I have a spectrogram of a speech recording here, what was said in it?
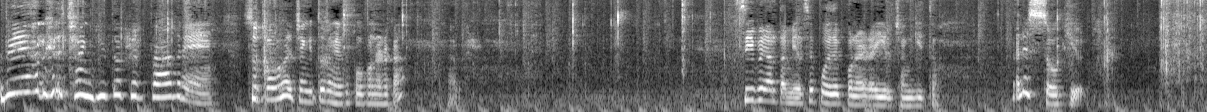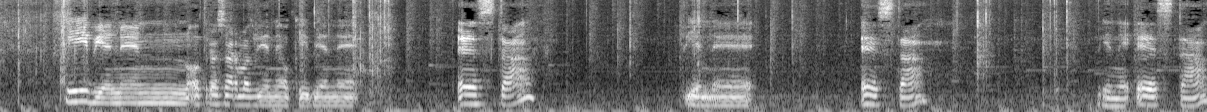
Vean el changuito, qué padre. Supongo que el changuito también se puede poner acá. A ver. Sí, vean, también se puede poner ahí el changuito. That is so cute. Y vienen otras armas. Viene, ok, viene esta viene esta viene esta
